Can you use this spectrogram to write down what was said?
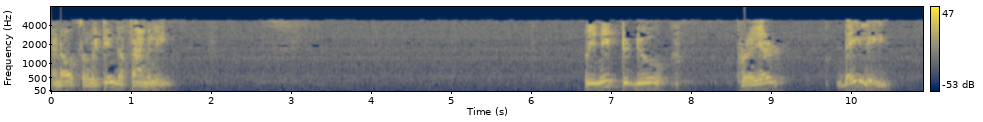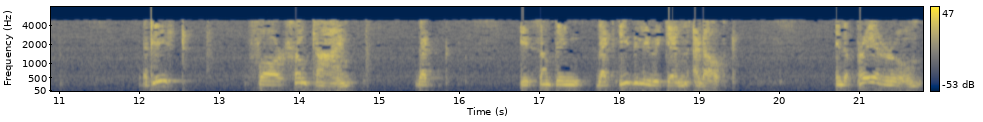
and also within the family. We need to do prayer daily, at least for some time, that is something that easily we can adopt. In the prayer room,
